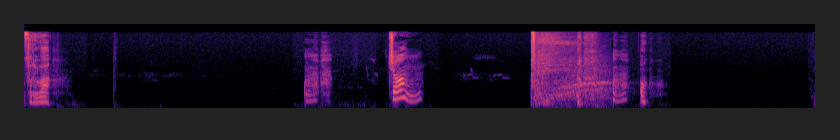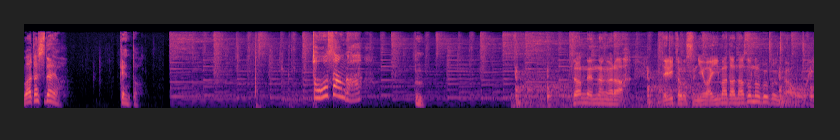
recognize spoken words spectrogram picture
それは。ジャン？私だよケント。父さんが？残念ながらデリトロスには未だ謎の部分が多い。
